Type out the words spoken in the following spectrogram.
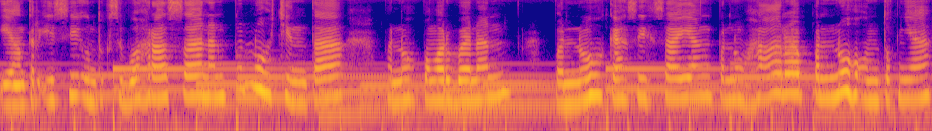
yang terisi untuk sebuah rasa dan penuh cinta, penuh pengorbanan, penuh kasih sayang, penuh harap, penuh untuknya,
